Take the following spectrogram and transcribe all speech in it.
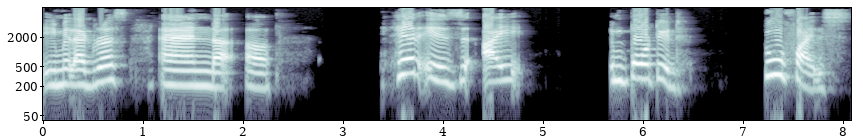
email address. And uh, here is I imported two files.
